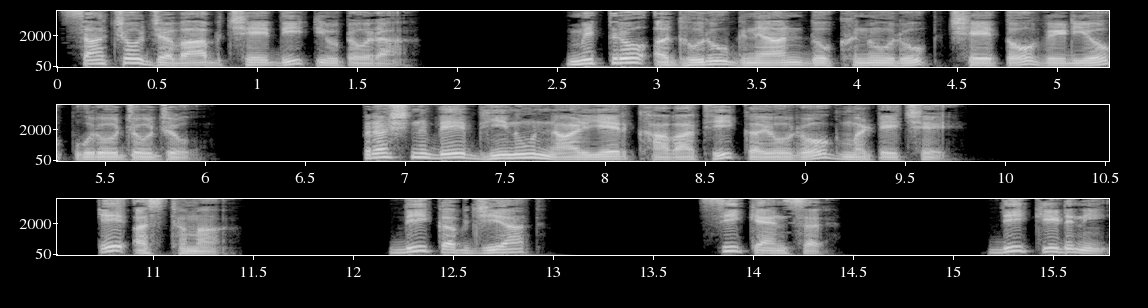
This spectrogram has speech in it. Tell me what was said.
સાચો જવાબ છે દી ટ્યુટોરા મિત્રો, અધૂરું જ્ઞાન દુઃખનું રૂપ છે તો વિડિયો પૂરો જોજો. પ્રશ્ન બે, ભીનું નાળિયેર ખાવાથી કયો રોગ મટે છે? એ અસ્થમા. બી, કબજિયાત. સી, કેન્સર. ડી કિડની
